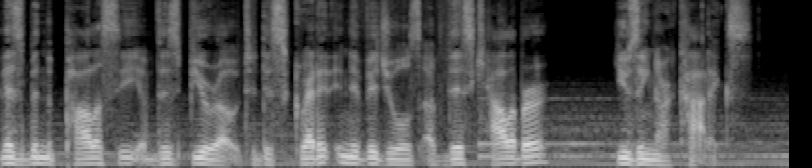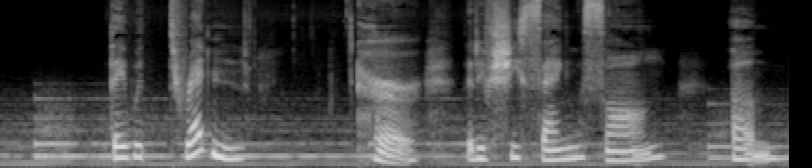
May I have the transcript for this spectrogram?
it has been the policy of this bureau to discredit individuals of this caliber using narcotics. They would threaten her that if she sang the song, um,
